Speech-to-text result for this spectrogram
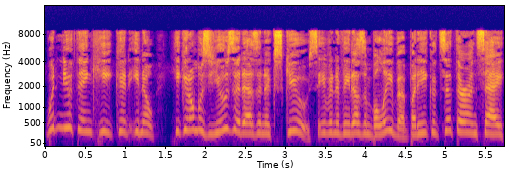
wouldn't you think he could, you know, he could almost use it as an excuse, even if he doesn't believe it, but he could sit there and say,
